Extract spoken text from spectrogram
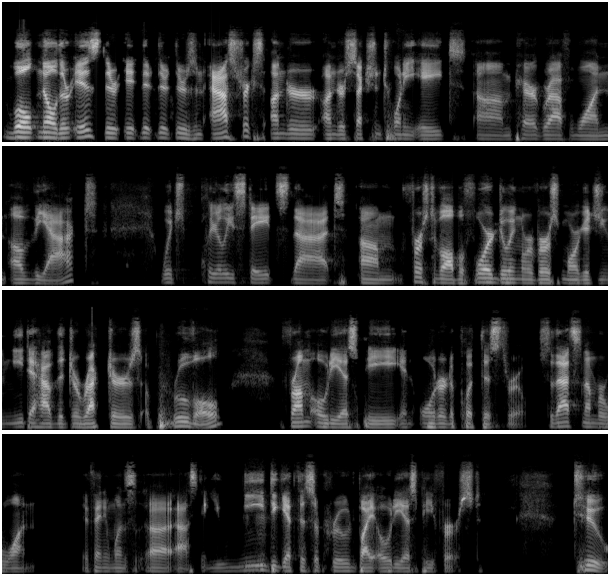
Well, no, there is there, it, there- there there's an asterisk under under section 28 um, paragraph 1 of the act which clearly states that um, first of all before doing a reverse mortgage you need to have the director's approval from ODSP in order to put this through. So that's number 1 if anyone's uh, asking. You need to get this approved by ODSP first. Two,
